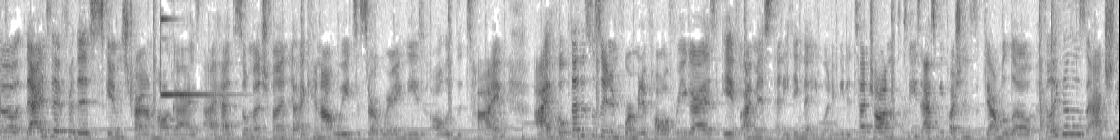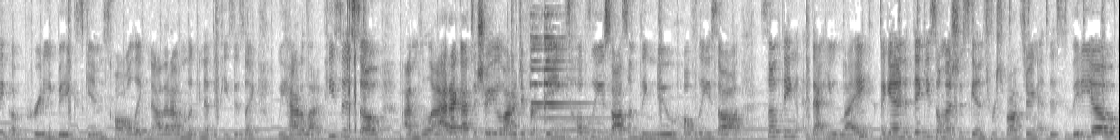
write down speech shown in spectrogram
So that is it for this Skims try on haul guys. I had so much fun. I cannot wait to start wearing these all of the time. I hope that this was an informative haul for you guys. If I missed anything that you wanted me to touch on, please ask me questions down below. I feel like this was actually a pretty big Skims haul. Like now that I'm looking at the pieces, like we had a lot of pieces. So I'm glad I got to show you a lot of different things. Hopefully you saw something new. Hopefully you saw something that you like. Again, thank you so much to Skims for sponsoring this video.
